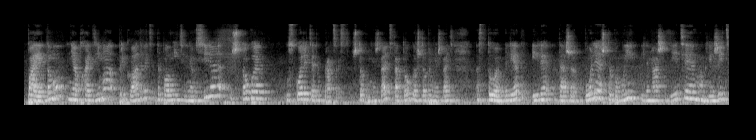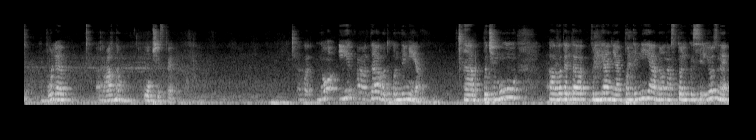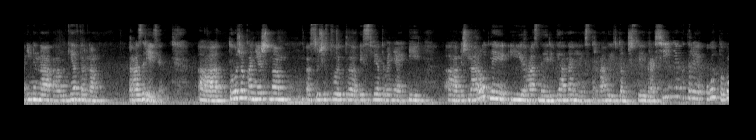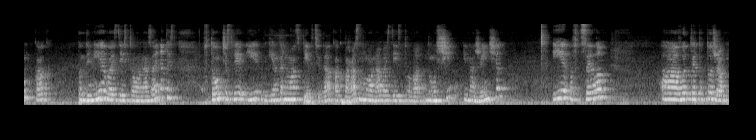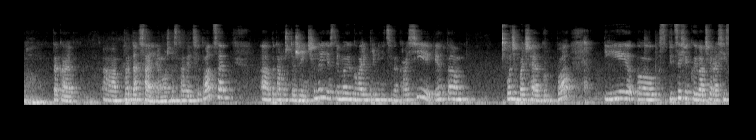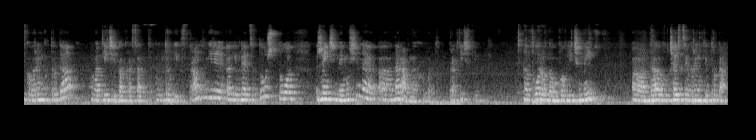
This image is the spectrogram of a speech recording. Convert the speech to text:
Поэтому необходимо прикладывать дополнительные усилия, чтобы ускорить этот процесс, чтобы не ждать так долго, чтобы не ждать 100 лет или даже более, чтобы мы или наши дети могли жить в более равном обществе. Вот. Но и, а, да, вот пандемия. А, почему а, вот это влияние пандемии, оно настолько серьезное именно в гендерном разрезе? Тоже, конечно, существуют исследования и международные, и разные региональные, страновые, в том числе и в России некоторые, о том, как пандемия воздействовала на занятость, в том числе и в гендерном аспекте, да, как по-разному она воздействовала на мужчин и на женщин. И в целом а, вот это тоже такая а, парадоксальная, можно сказать, ситуация, а, потому что женщины, если мы говорим применительно к России, это очень большая группа, и э, спецификой вообще российского рынка труда в отличие как раз от других стран в мире, э, является то, что женщины и мужчины э, на равных вот, практически э, поровну вовлечены да, в участие в рынке труда.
